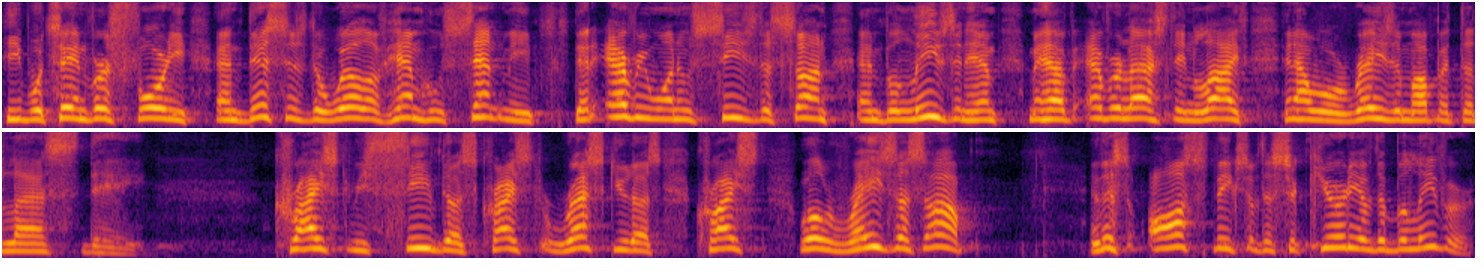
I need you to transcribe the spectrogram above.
He would say in verse 40, And this is the will of him who sent me, that everyone who sees the Son and believes in him may have everlasting life, and I will raise him up at the last day. Christ received us, Christ rescued us, Christ will raise us up. And this all speaks of the security of the believer.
